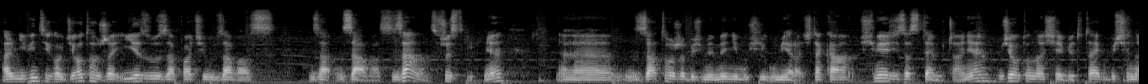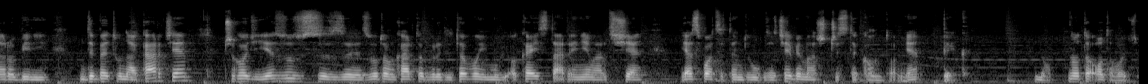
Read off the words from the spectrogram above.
ale mniej więcej chodzi o to, że Jezus zapłacił za was, za, za was, za nas wszystkich, nie? E, za to, żebyśmy my nie musieli umierać. Taka śmierć zastępcza, nie? Wziął to na siebie. To tak jakby się narobili debetu na karcie. Przychodzi Jezus z złotą kartą kredytową i mówi: OK, stary, nie martw się, ja spłacę ten dług za ciebie, masz czyste konto, nie? Pyk. No, no to o to chodzi.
